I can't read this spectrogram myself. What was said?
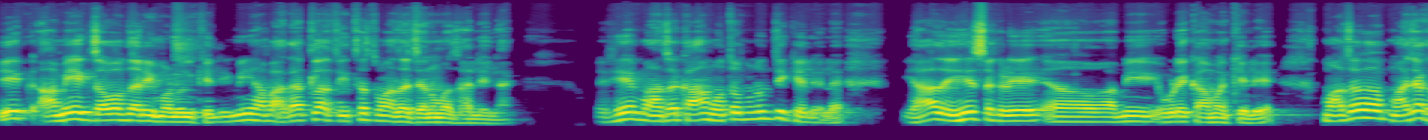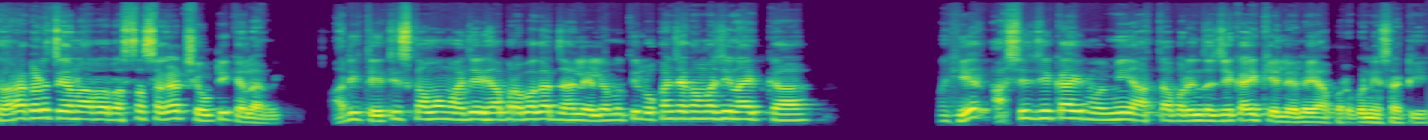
ती एक आम्ही एक जबाबदारी म्हणून केली. मी ह्या भागातलाच इथंच माझा जन्म झालेला आहे. हे माझं काम होतं म्हणून ते केलेलं आहे. ह्या हे सगळे आम्ही एवढे कामं केले. माझं माझ्या घराकडेच येणारा रस्ता सगळ्यात शेवटी केला मी. आधी तेहतीस कामं माझे ह्या प्रभागात झालेले मग ती लोकांच्या कामाची नाहीत का? मग हे असे जे काही मी आतापर्यंत जे काही केलेलं आहे या परभणीसाठी.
